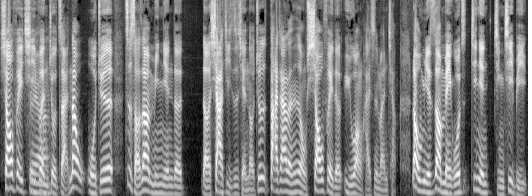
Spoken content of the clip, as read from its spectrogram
消费气氛就在。啊、那我觉得至少在明年的。呃夏季之前呢，就是大家的那种消费的欲望还是蛮强。那我们也知道，美国今年景气比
